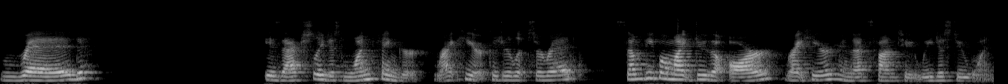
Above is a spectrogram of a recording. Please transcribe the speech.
Red is actually just one finger right here because your lips are red. Some people might do the R right here, and that's fine too. We just do one.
